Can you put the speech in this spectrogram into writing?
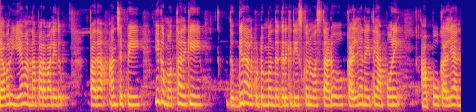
ఎవరు ఏమన్నా పర్వాలేదు. పద అని చెప్పి ఇక మొత్తానికి దుగ్గిరాల కుటుంబం దగ్గరికి తీసుకొని వస్తాడు. కళ్యాణ్ అయితే అప్పుని అప్పు కళ్యాణ్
